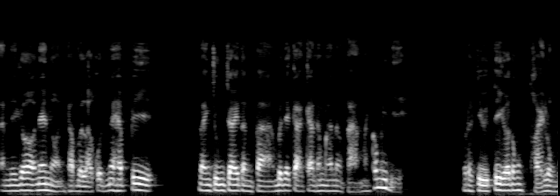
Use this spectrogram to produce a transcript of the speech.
อันนี้ก็แน่นอนครับเวลาคนไม่แฮปปี้แรงจูงใจต่างๆ บรรยากาศการทำงานต่างๆ มันก็ไม่ดี productivity ก็ต้องถอยลงไป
